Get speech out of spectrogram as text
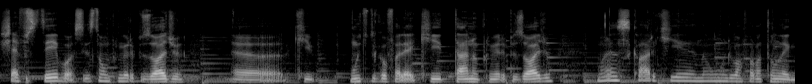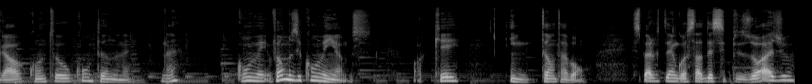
Chef's Table, assistam o primeiro episódio, uh, que muito do que eu falei aqui tá no primeiro episódio, mas claro que não de uma forma tão legal quanto eu contando, né? né? Conven Vamos e convenhamos, ok? Então tá bom. Espero que tenham gostado desse episódio.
